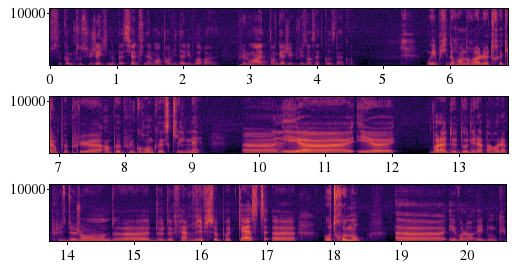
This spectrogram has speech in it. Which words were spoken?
c'est comme tout sujet qui nous passionne, finalement, tu as envie d'aller voir plus loin et de t'engager plus dans cette cause-là. quoi. Oui, puis de rendre le truc un peu plus, euh, un peu plus grand que ce qu'il n'est. Euh, Mm. Et, euh, et euh, voilà, de donner la parole à plus de gens, de, de, de faire vivre ce podcast autrement. Et voilà, et donc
